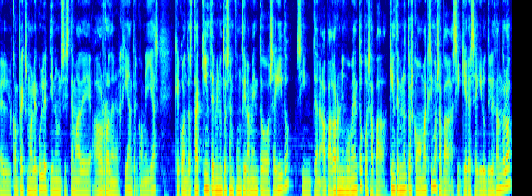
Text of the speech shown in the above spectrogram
el Complex Molecule, tiene un sistema de ahorro de energía, entre comillas, que cuando está 15 minutos en funcionamiento seguido, sin apagar en ningún momento, pues apaga. 15 minutos como máximo se apaga. Si quieres seguir utilizándolo,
